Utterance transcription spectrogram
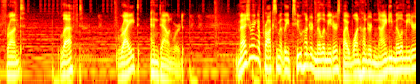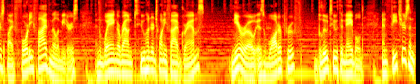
front, left, right, and downward. Measuring approximately 200 millimeters by 190 millimeters by 45 millimeters and weighing around 225 grams, Nero is waterproof, Bluetooth enabled, and features an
